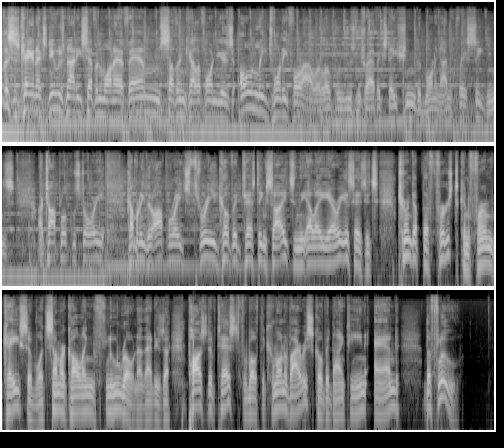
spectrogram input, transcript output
This is KNX News 97.1 FM, Southern California's only 24-hour local news and traffic station. Good morning, I'm Chris Sedens. Our top local story, company that operates three COVID testing sites in the LA area says it's turned up the first confirmed case of what some are calling flu-rona. That is a positive test for both the coronavirus, COVID-19, and the flu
